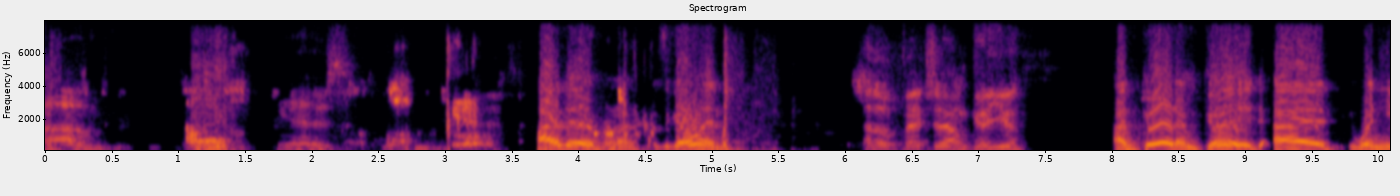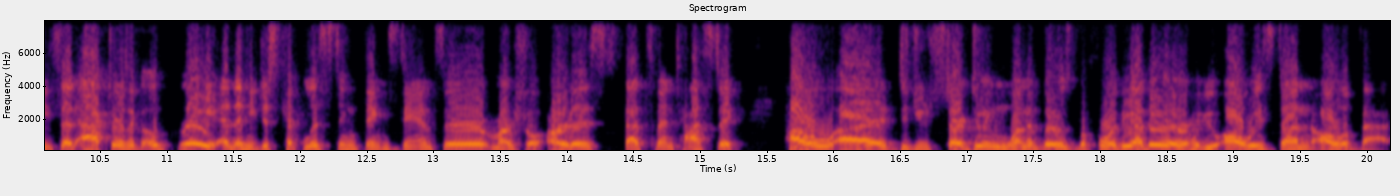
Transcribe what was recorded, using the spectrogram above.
Um, he is. He is. Hi there, Bernard. How's it going? Hello, Patrick. I'm good. You? I'm good. I'm good. Uh, when he said actor, I was like, oh, great. And then he just kept listing things dancer, martial artist. That's fantastic. How uh, did you start doing one of those before the other, or have you always done all of that?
